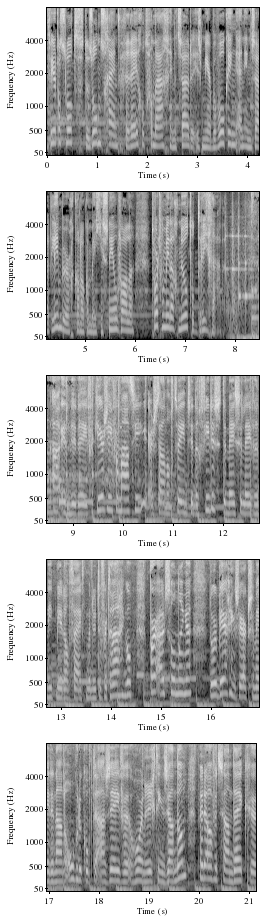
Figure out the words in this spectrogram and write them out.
Het weer tot slot. De zon schijnt geregeld vandaag. In het zuiden is meer bewolking en in Zuid-Limburg kan ook een beetje sneeuw vallen. Het wordt vanmiddag 0 tot 3 graden. ANWB Verkeersinformatie. Er staan nog 22 files. De meeste leveren niet meer dan 5 minuten vertraging op. Paar uitzonderingen. Door bergingswerkzaamheden na een ongeluk op de A7... Hoorn richting Zaandam. Bij de Alfred uh,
